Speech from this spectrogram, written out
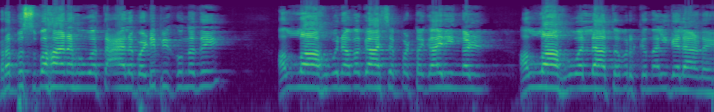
റബ്ബ് സുബാനഹുവ താല പഠിപ്പിക്കുന്നത് അള്ളാഹുവിന് അവകാശപ്പെട്ട കാര്യങ്ങൾ അള്ളാഹു അല്ലാത്തവർക്ക് നൽകലാണ്.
